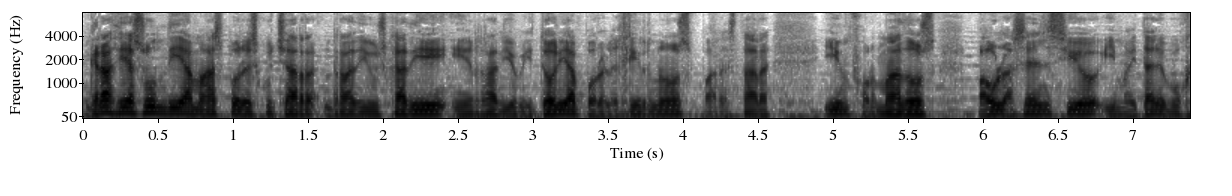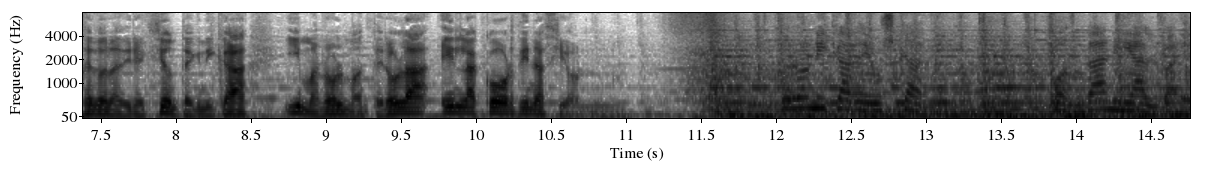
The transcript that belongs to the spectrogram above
Gracias un día más por escuchar Radio Euskadi y Radio Vitoria, por elegirnos para estar informados. Paula Asensio y Maitane Bujedo en la dirección técnica y Manuel Manterola en la coordinación. Crónica de Euskadi con Dani Álvarez.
